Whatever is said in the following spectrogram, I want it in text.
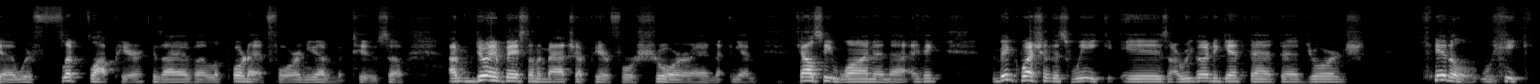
uh, we're flip flop here because I have uh, LaPorta at four and you have him at two. So I'm doing it based on the matchup here for sure. And again, Kelce won, and uh, I think the big question this week is: Are we going to get that uh, George Kittle week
